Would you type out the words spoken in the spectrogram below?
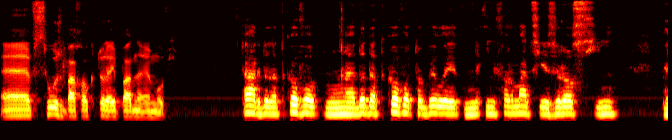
e, w służbach, o której Pan e, mówi? Tak, dodatkowo, mm, dodatkowo to były informacje z Rosji e,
